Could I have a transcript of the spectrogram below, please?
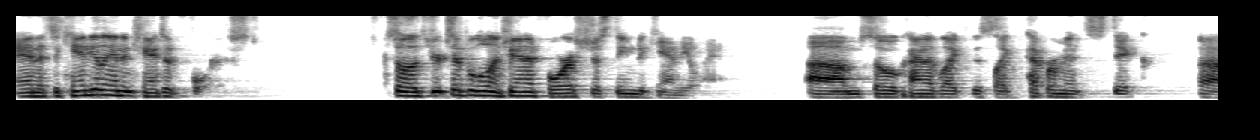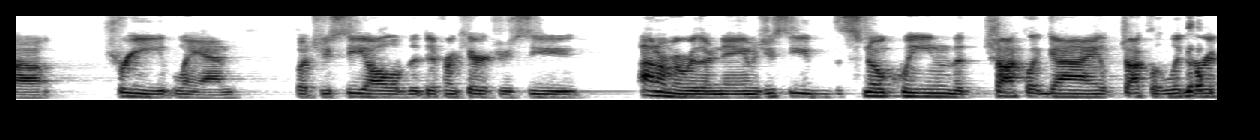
and it's a Candyland Enchanted Forest. So it's your typical Enchanted Forest, just themed to Candyland. Um, so kind of like this like peppermint stick uh, tree land, but you see all of the different characters. You see, I don't remember their names. You see the Snow Queen, the chocolate guy, chocolate licorice,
